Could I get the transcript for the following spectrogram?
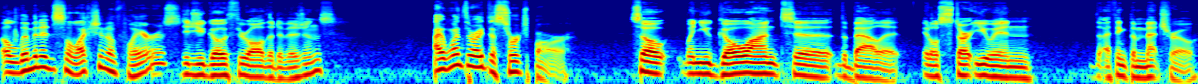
a limited selection of players? Did you go through all the divisions? I went through like the search bar. So when you go on to the ballot, it'll start you in, the, I think the Metro.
